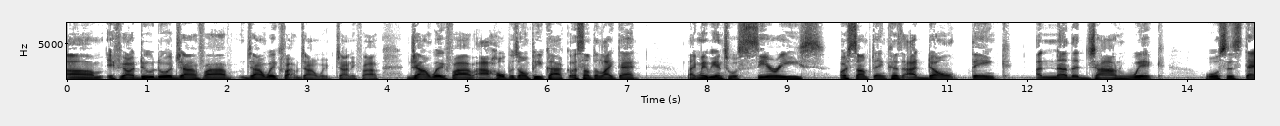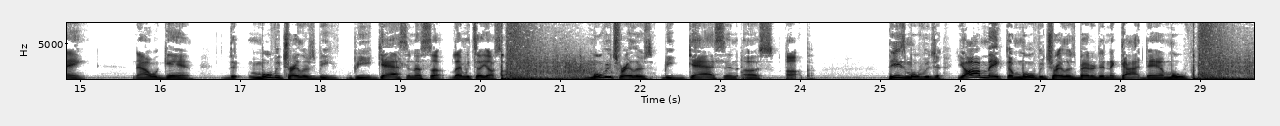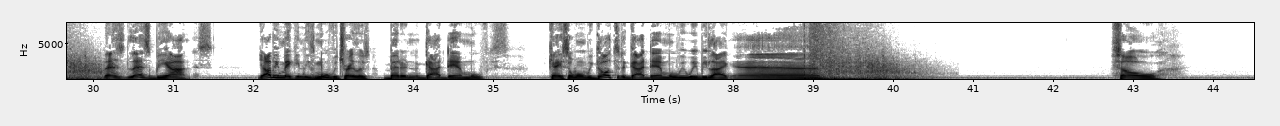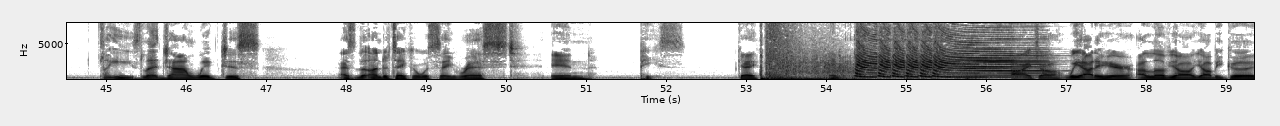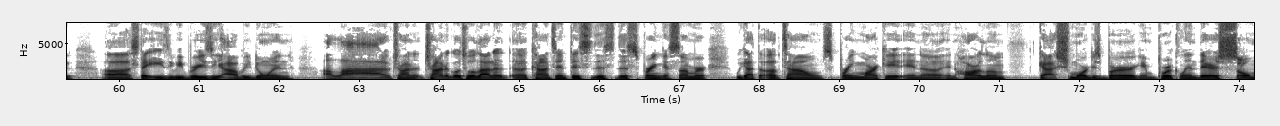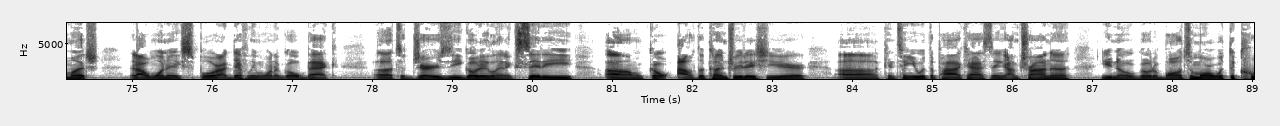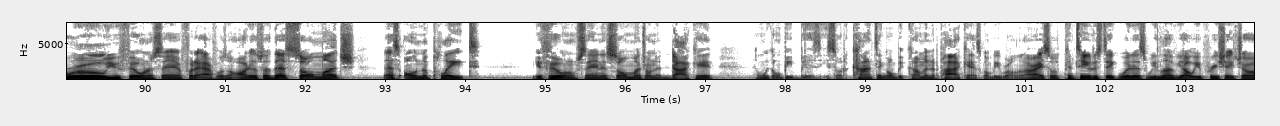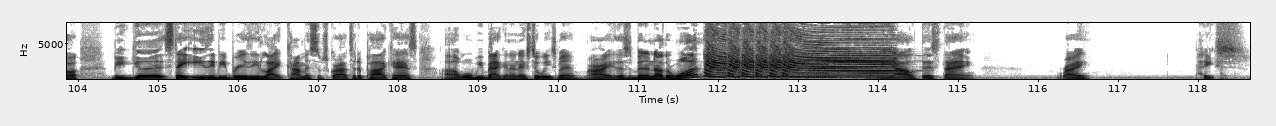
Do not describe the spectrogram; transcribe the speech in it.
Um, if y'all do do a John five, John Wick five, John Wick, Johnny five, John Wick five, I hope it's on Peacock or something like that, like maybe into a series or something, because I don't think another John Wick will sustain. Now again, the movie trailers be be gassing us up. Let me tell y'all something. Movie trailers be gassing us up. These movies, y'all make the movie trailers better than the goddamn movie. Let's let's be honest. Y'all be making these movie trailers better than the goddamn movies. Okay, so when we go to the goddamn movie, we be like, eh. So please let John Wick just, as the Undertaker would say, rest in peace. Okay? Amen. All right, y'all. We out of here. I love y'all. Y'all be good. Uh, stay easy, be breezy. I'll be doing a lot of trying to trying to go to a lot of uh, content this this this spring and summer. We got the Uptown Spring Market in uh, in Harlem. Got Smorgasburg in Brooklyn. There's so much that I want to explore. I definitely want to go back uh, to Jersey, go to Atlantic City, um, go out the country this year uh, continue with the podcasting. I'm trying to, you know, go to Baltimore with the crew. You feel what I'm saying for the Afros and audio stuff. There's so much that's on the plate. You feel what I'm saying? There's so much on the docket, and we're gonna be busy. So the content gonna be coming. The podcast gonna be rolling. All right. So continue to stick with us. We love y'all. We appreciate y'all. Be good. Stay easy. Be breezy. Like, comment, subscribe to the podcast. Uh, we'll be back in the next two weeks, man. All right. This has been another one out this thing. Right? Peace.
